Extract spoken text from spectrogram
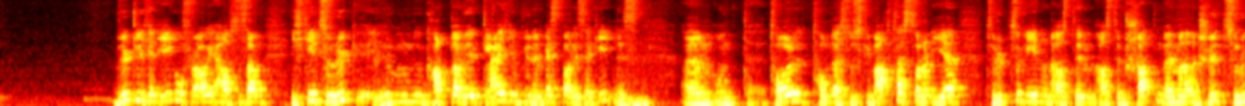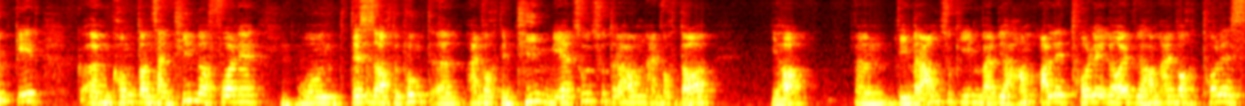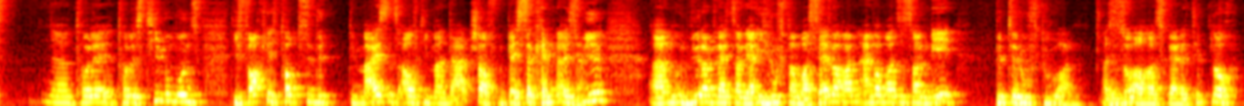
wirklich eine Ego-Frage auch zu sagen, ich gehe zurück mhm. und habe da gleich irgendwie ein messbares Ergebnis. Mhm. Ähm, und toll, Tom, dass du es gemacht hast, sondern eher zurückzugehen und aus dem, aus dem Schatten, wenn man einen Schritt zurückgeht, ähm, kommt dann sein Team nach vorne. Mhm. Und das ist auch der Punkt, ähm, einfach dem Team mehr zuzutrauen, einfach da, ja, ähm, dem Raum zu geben, weil wir haben alle tolle Leute, wir haben einfach tolles, äh, tolle, tolles Team um uns, die fachlich top sind, die, die meistens auch die Mandatschaften besser kennen als ja. wir. Ähm, und wir dann vielleicht sagen, ja, ich rufe dann mal selber an, einfach mal zu sagen, nee, bitte ruf du an. Also so auch als kleiner Tipp noch.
